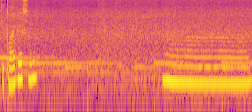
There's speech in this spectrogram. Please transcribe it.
gitu aja sih. Hmm,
